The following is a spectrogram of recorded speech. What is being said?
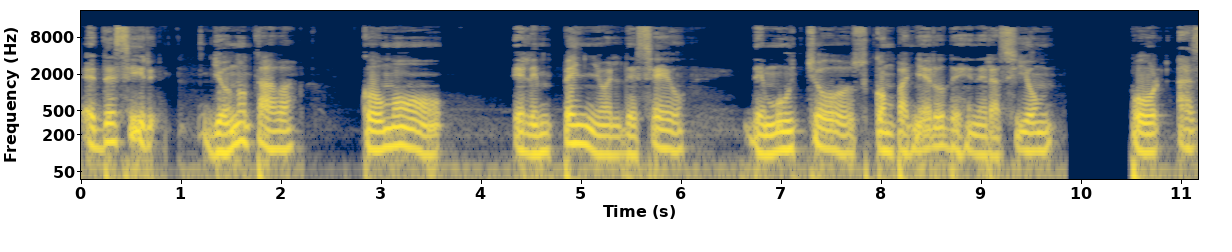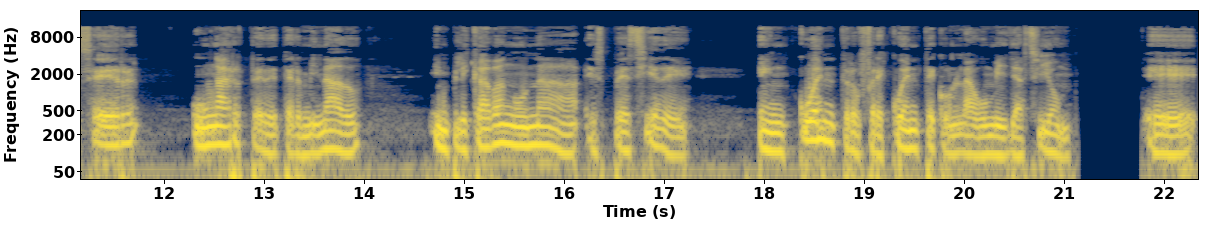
Es decir, yo notaba cómo el empeño, el deseo de muchos compañeros de generación por hacer un arte determinado implicaban una especie de encuentro frecuente con la humillación, eh,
